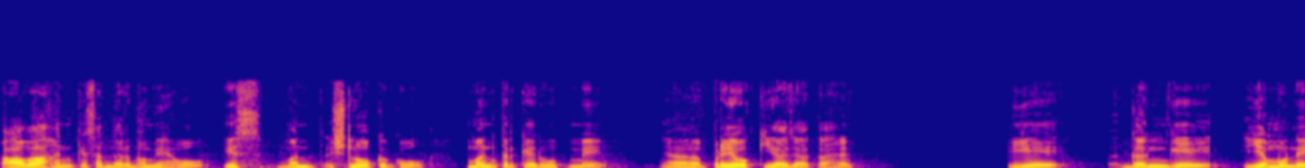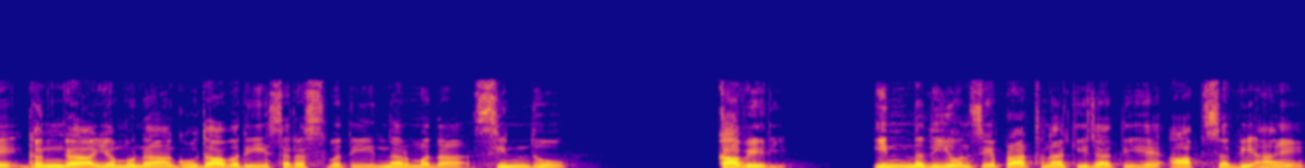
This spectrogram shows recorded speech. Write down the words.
आवाहन के संदर्भ में हो इस मंत्र श्लोक को मंत्र के रूप में प्रयोग किया जाता है। ये गंगे यमुने, गंगा, यमुना, गोदावरी, सरस्वती, नर्मदा, सिंधु, कावेरी। इन नदियों से प्रार्थना की जाती है, आप सभी आएँ,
